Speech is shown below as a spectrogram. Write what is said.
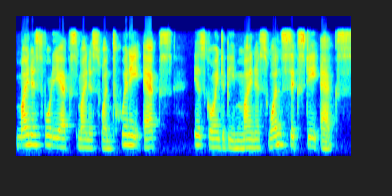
minus 40x minus 120x is going to be minus 160x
